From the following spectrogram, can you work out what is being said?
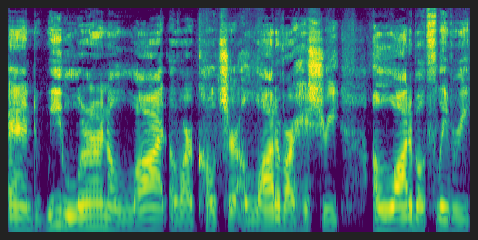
And we learn a lot of our culture, a lot of our history, a lot about slavery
